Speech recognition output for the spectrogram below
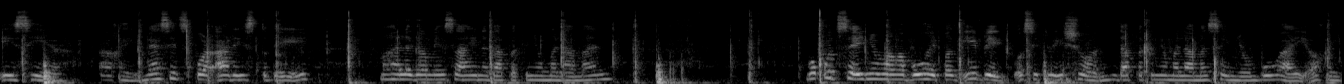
is here. Okay, message for Aries today. Mahalagang mensahe na dapat ninyong malaman. Bukod sa inyong mga buhay pag-ibig o situation, dapat ninyong malaman sa inyong buhay. Okay.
